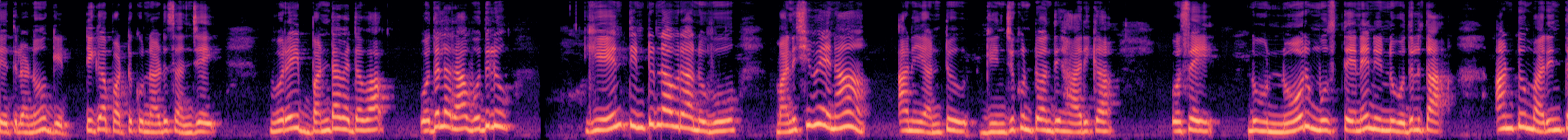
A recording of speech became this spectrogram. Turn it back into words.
చేతులను గట్టిగా పట్టుకున్నాడు సంజయ్. ఒరేయ్ బండ వెదవా వదలరా వదులు. ఏం తింటున్నావురా నువ్వు? మనిషివేనా? అని అంటూ గింజుకుంటోంది హారిక. ఒసేయ్ నువ్వు నోరు మూస్తేనే నిన్ను వదులుతా అంటూ మరింత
